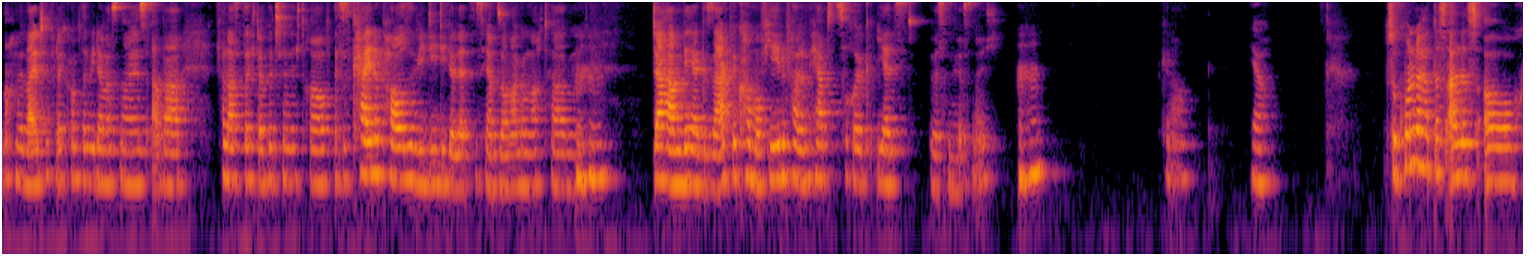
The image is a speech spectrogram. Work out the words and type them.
machen wir weiter, vielleicht kommt dann wieder was Neues, aber verlasst euch da bitte nicht drauf. Es ist keine Pause wie die, die wir letztes Jahr im Sommer gemacht haben. Mhm. Da haben wir ja gesagt, wir kommen auf jeden Fall im Herbst zurück. Jetzt wissen wir es nicht. Mhm. Genau. Ja. Zugrunde hat das alles auch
